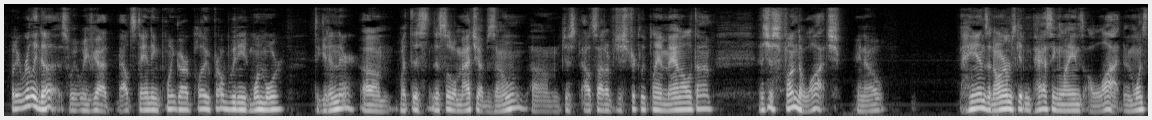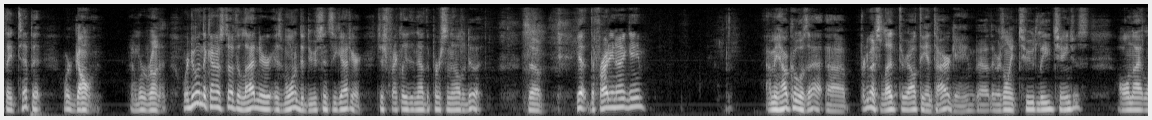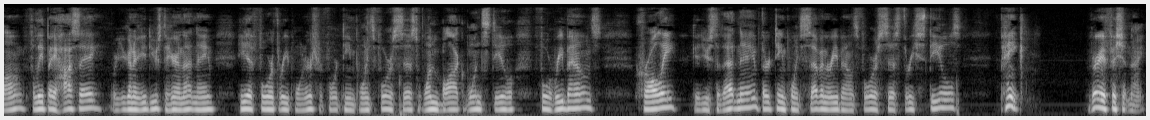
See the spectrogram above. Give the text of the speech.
but it really does. We, we've got outstanding point guard play. We probably need one more to get in there. Um, but this this little matchup zone, um, just outside of just strictly playing man all the time, it's just fun to watch. You know, hands and arms getting passing lanes a lot, and once they tip it, we're gone and we're running. We're doing the kind of stuff that Ladner has wanted to do since he got here. Just frankly didn't have the personnel to do it. So, yeah, the Friday night game. I mean, how cool was that? Uh, pretty much led throughout the entire game. Uh, there was only two lead changes all night long. Felipe Haase, where you're going to get used to hearing that name. He had four three pointers for 14 points, four assists, one block, one steal, four rebounds. Crowley, get used to that name. 13.7 rebounds, four assists, three steals. Pink, very efficient night.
